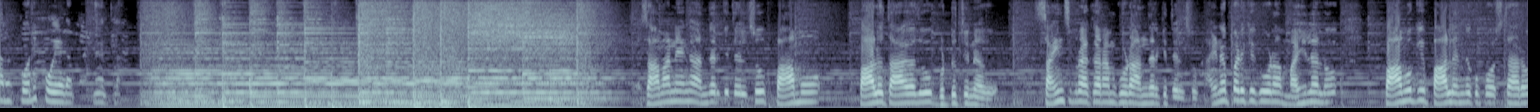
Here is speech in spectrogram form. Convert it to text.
అనుకొని పోయడం అట్లా. సామాన్యంగా అందరికీ తెలుసు పాము పాలు తాగదు గుడ్డు తినదు. సైన్స్ ప్రకారం కూడా అందరికీ తెలుసు. అయినప్పటికీ కూడా మహిళలు పాముకి పాలు ఎందుకు పోస్తారు?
